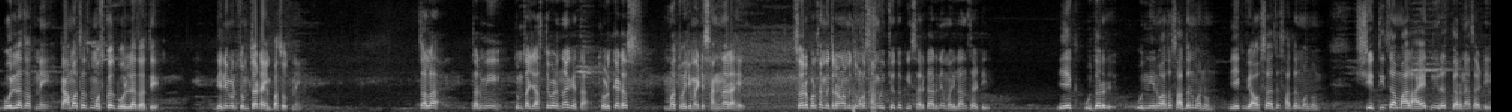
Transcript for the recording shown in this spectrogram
बोलल्या जात नाही कामाचंच मोजकंच बोलल्या जाते. जेणेकरून तुमचा टाईमपास होत नाही. चला तर मी तुमचा जास्त वेळ न घेता थोडक्यातच महत्त्वाची माहिती सांगणार आहे. सर्वप्रथम मित्रांनो मी तुम्हाला सांगू इच्छितो की सरकारने महिलांसाठी एक उदर उदरनिर्वाहाचं साधन म्हणून एक व्यवसायाचं साधन म्हणून शेतीचा माल आयात निर्यात करण्यासाठी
